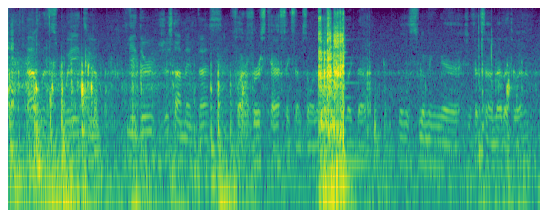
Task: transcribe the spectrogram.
that was way too. Les deux, juste en même temps. Fuck, first cast avec Samson, là, like that. Little swimming, euh, j'ai fait semblant avec toi. là.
